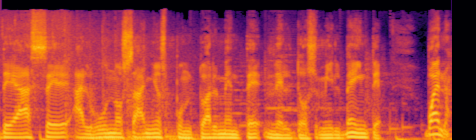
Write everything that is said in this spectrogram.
de hace algunos años puntualmente del 2020. Bueno,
